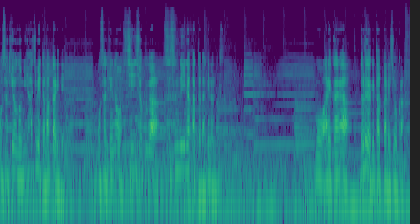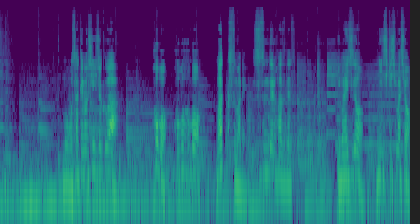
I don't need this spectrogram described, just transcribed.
お酒を飲み始めたばかりでお酒の侵食が進んでいなかっただけなんです。もうあれからどれだけ経ったでしょうか。もうお酒の侵食はほぼほぼほぼマックスまで進んでるはずです。今一度認識しましょ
